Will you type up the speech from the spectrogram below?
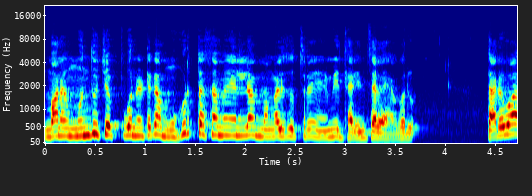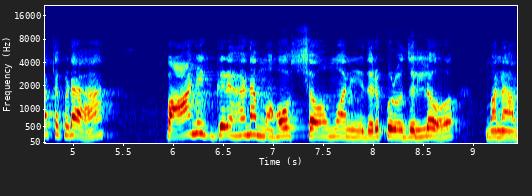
మనం ముందు చెప్పుకున్నట్టుగా ముహూర్త సమయంలో మంగళసూత్రం ఏమీ ధరించలే ఎవరు. తరువాత కూడా పాణిగ్రహణ మహోత్సవం అని ఎదురుకు రోజుల్లో మన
